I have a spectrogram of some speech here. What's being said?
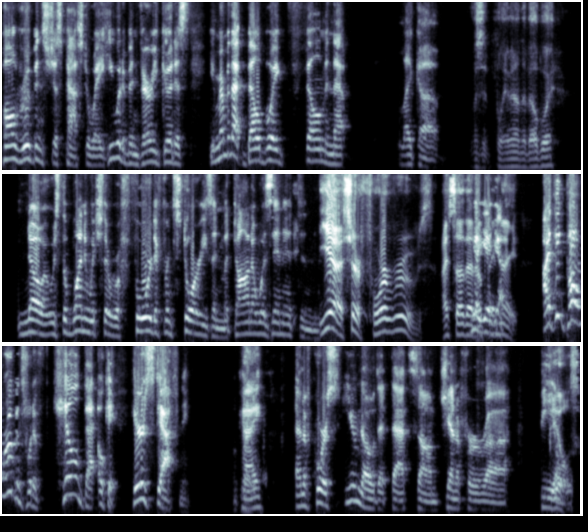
Paul Reubens just passed away. He would have been very good as you remember that Bellboy film in that like uh Was it Blame It on the Bellboy? no, it was the one in which there were four different stories and Madonna was in it and Yeah, sure. Four rooms. I saw that Yeah, yeah, yeah. night. I think Paul Reubens would have killed that. Okay, here's Daphne. Okay? Right. And of course, you know that that's um Jennifer uh Beals.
